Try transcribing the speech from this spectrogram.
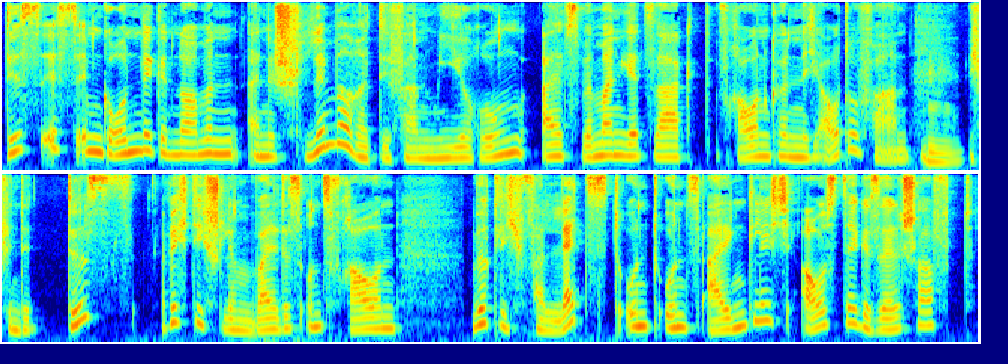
das ist im Grunde genommen eine schlimmere Diffamierung, als wenn man jetzt sagt, Frauen können nicht Auto fahren. Mhm. Ich finde das richtig schlimm, weil das uns Frauen wirklich verletzt und uns eigentlich aus der Gesellschaft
